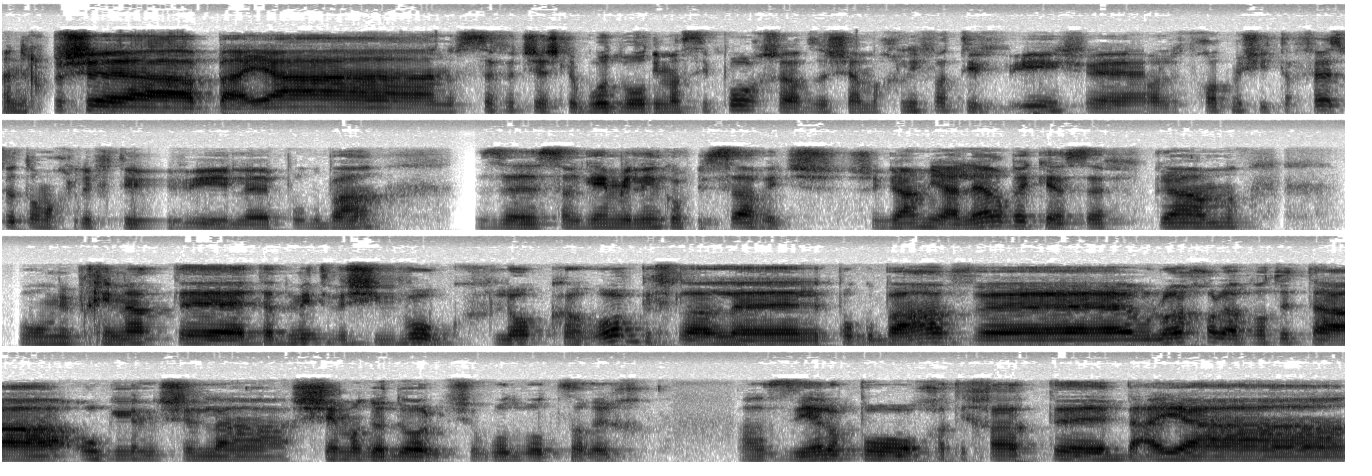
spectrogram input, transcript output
אני חושב שהבעיה הנוספת שיש לבוודוורד עם הסיפור עכשיו זה שהמחליף הטבעי. או לפחות מי שיתפס בתור מחליף טבעי לפוגבה, זה סרגי מילינקוביץ' סאביץ', שגם יעלה הרבה כסף, גם הוא מבחינת uh, תדמית ושיווק לא קרוב בכלל uh, לפוגבה, והוא לא יכול להוות את העוגן של השם הגדול שוודוורד צריך. אז יהיה לו פה חתיכת uh, בעיה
